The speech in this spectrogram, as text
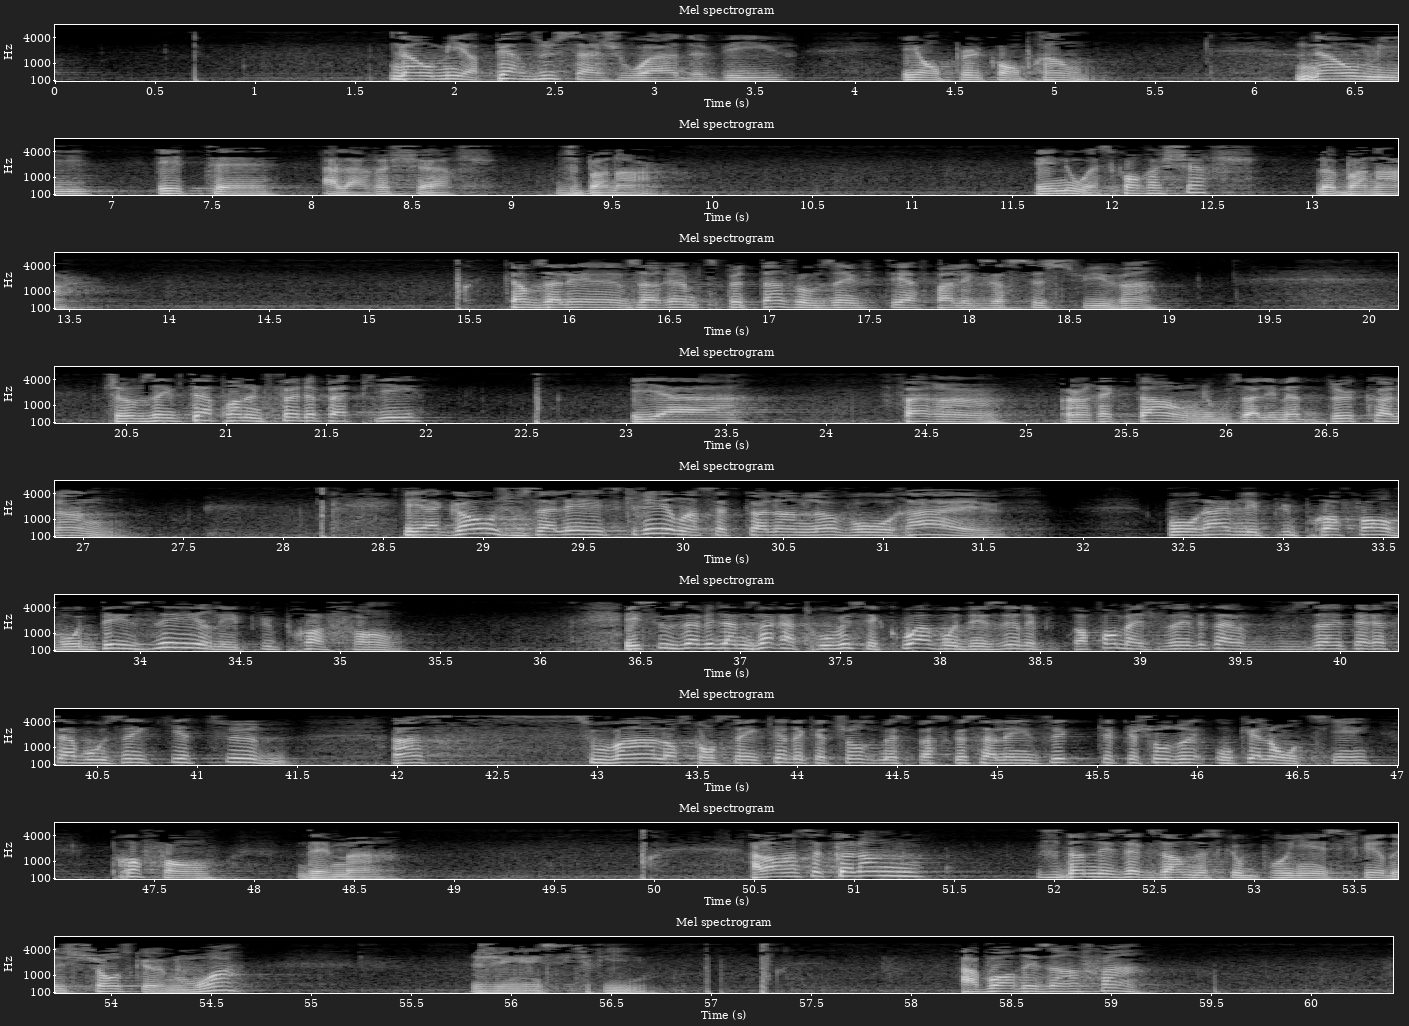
Naomi a perdu sa joie de vivre et on peut le comprendre. Naomi était à la recherche du bonheur. Et nous, est-ce qu'on recherche le bonheur? Quand vous, allez, vous aurez un petit peu de temps, je vais vous inviter à faire l'exercice suivant. Je vais vous inviter à prendre une feuille de papier et à faire un, un rectangle. Vous allez mettre deux colonnes. Et à gauche, vous allez inscrire dans cette colonne-là vos rêves, vos rêves les plus profonds, vos désirs les plus profonds. Et si vous avez de la misère à trouver c'est quoi vos désirs les plus profonds, ben, je vous invite à vous intéresser à vos inquiétudes. Hein, souvent, lorsqu'on s'inquiète de quelque chose, mais c'est parce que ça l'indique quelque chose auquel on tient profondément. Alors, dans cette colonne, je vous donne des exemples de ce que vous pourriez inscrire, des choses que moi, j'ai inscrit. Avoir des enfants.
